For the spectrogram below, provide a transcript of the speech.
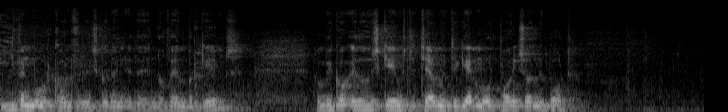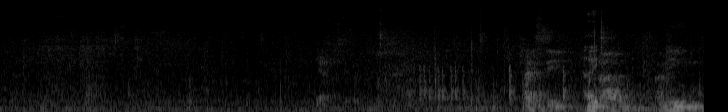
even more confidence going into the November games. And we go to those games determined to get more points on the board. Hi Hi. Um, I mean,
